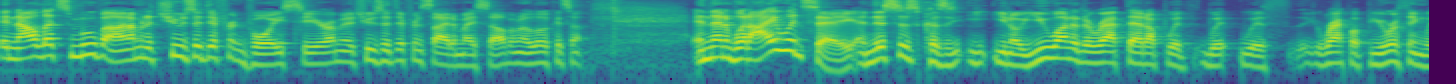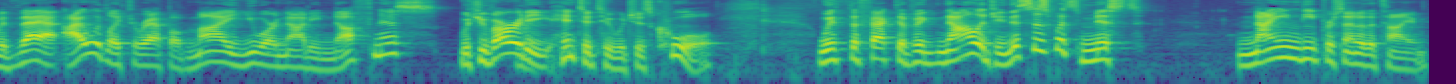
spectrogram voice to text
and now let's move on. I'm going to choose a different voice here. I'm going to choose a different side of myself. I'm going to look at some. And then what I would say, and this is because you know you wanted to wrap that up with, with with wrap up your thing with that. I would like to wrap up my "you are not enoughness," which you've already hinted to, which is cool, with the fact of acknowledging this is what's missed ninety percent of the time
